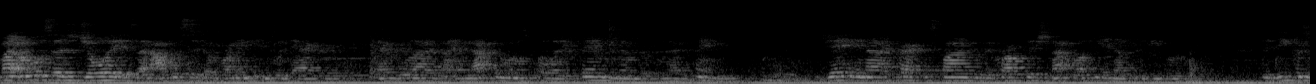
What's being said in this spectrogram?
My uncle says joy is the opposite of running into a dagger, and I realize I am not the most poetic family member who has pain. Jay and I crack the spines of the crawfish not lucky enough to be blue. The deeper the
